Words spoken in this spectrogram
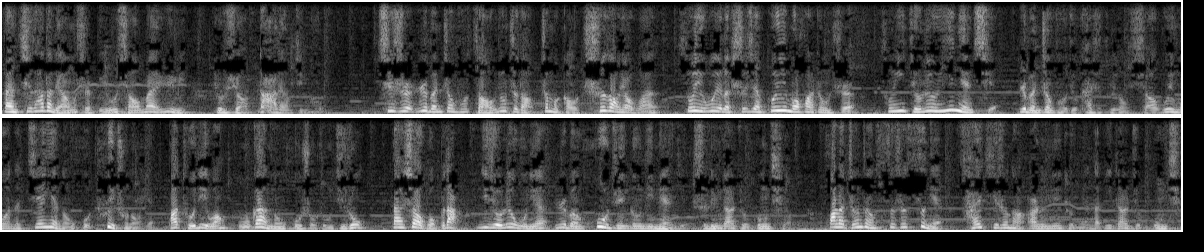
但其他的粮食，比如小麦、玉米，就需要大量进口。其实日本政府早就知道这么搞迟早要完，所以为了实现规模化种植，从一九六一年起，日本政府就开始推动小规模的兼业农户退出农业，把土地往骨干农户手中集中，但效果不大。一九六五年，日本户均耕地面积是零点九公顷，花了整整四十四年才提升到二零零九年的一点九公顷，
